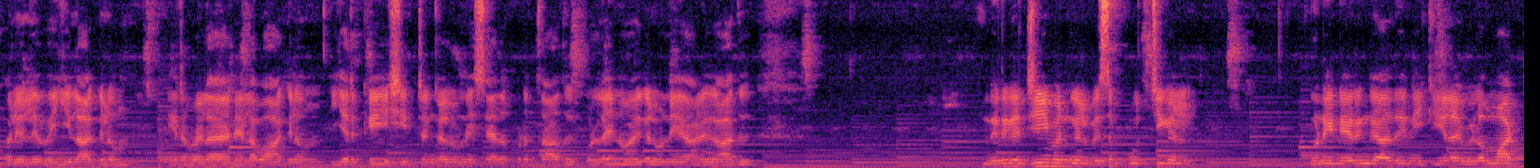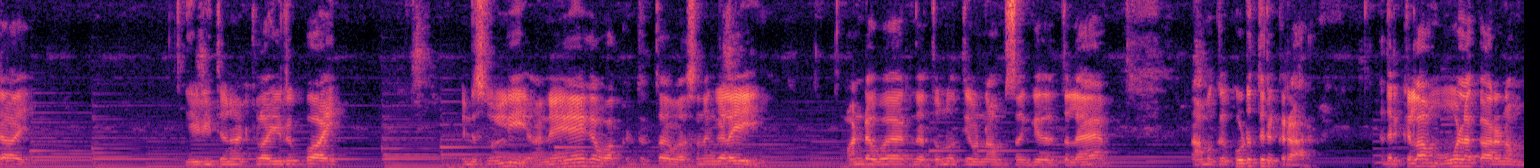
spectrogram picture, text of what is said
பகலில் வெயிலாகிலும் இரவில நிலவாகிலும் இயற்கை சீற்றங்கள் உன்னை சேதப்படுத்தாது கொள்ளை நோய்கள் உன்னை அணுகாது. மிருக ஜீவன்கள் விஷப்பூச்சிகள் உன்னை நெருங்காது நீ கீழே விழமாட்டாய். நீடித்த நாட்களாய் இருப்பாய் என்று சொல்லி அநேக வாக்குத்தத்த வசனங்களை ஆண்டவர் இந்த தொண்ணூற்றி ஒன்றாம் சங்கீதத்தில் நமக்கு கொடுத்திருக்கிறார். அதற்கெல்லாம் மூல காரணம்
